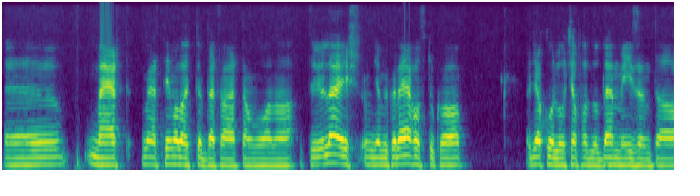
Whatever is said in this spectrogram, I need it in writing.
uh, mert, mert én valahogy többet vártam volna tőle, és ugye amikor elhoztuk a, a gyakorló csapatból Ben mason a,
